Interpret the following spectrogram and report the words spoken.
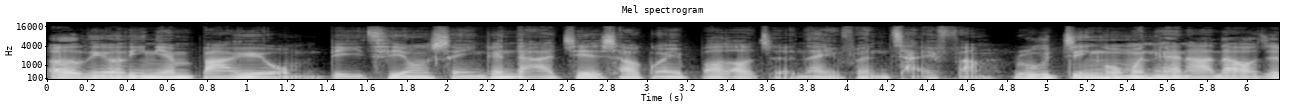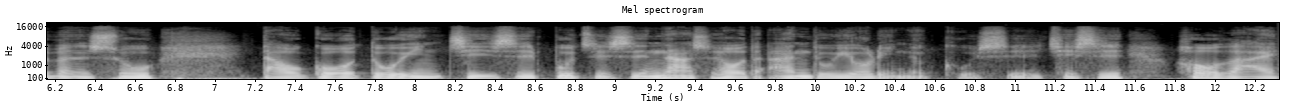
二零二零年八月我们第一次用声音跟大家介绍关于报道者那一份采访。如今我我们可以拿到这本书《岛国毒瘾纪事》，不只是那时候的安毒幽灵的故事，其实后来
